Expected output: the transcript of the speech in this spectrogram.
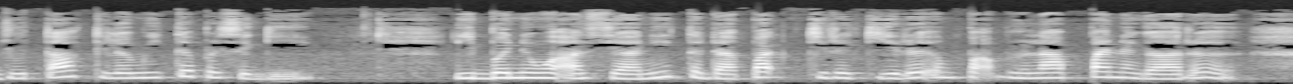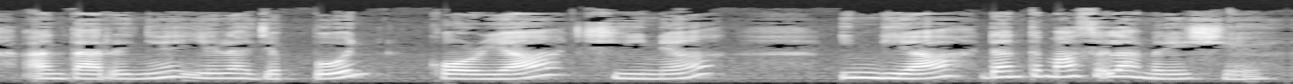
juta kilometer persegi. Di benua Asia ni terdapat kira-kira 48 negara. Antaranya ialah Jepun, Korea, China, India dan termasuklah Malaysia.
